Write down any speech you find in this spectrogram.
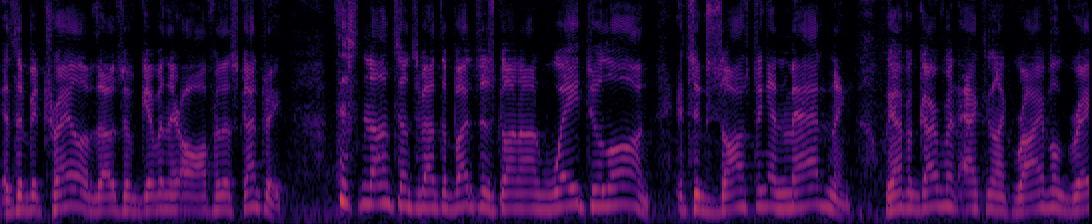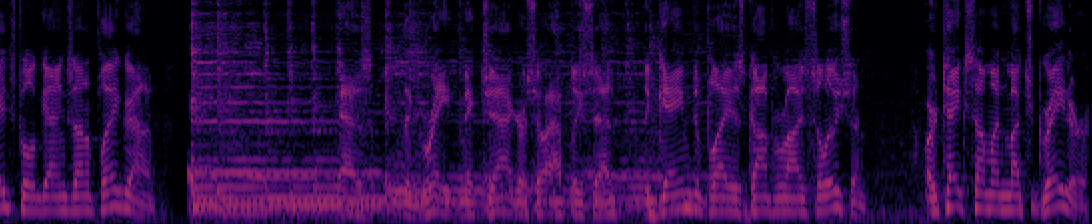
is the betrayal of those who have given their all for this country. This nonsense about the budget has gone on way too long. It's exhausting and maddening. We have a government acting like rival grade school gangs on a playground. As the great Mick Jagger so aptly said, the game to play is compromise solution. Or take someone much greater,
